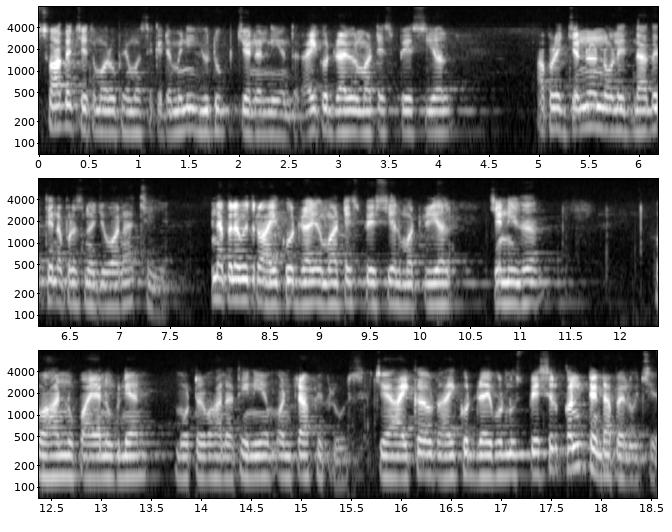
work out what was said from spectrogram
સ્વાગત છે તમારું ફેમસ એકેડમીની યુટ્યુબ ચેનલની અંદર. આઈકો ડ્રાઈવર માટે સ્પેશિયલ આપણે જનરલ નોલેજના અગત્યના પ્રશ્નો જોવાના છીએ. એના પહેલાં મિત્રો હાઈકોર્ટ ડ્રાઈવર માટે સ્પેશિયલ મટીરિયલ જેની વાહનનું પાયાનું જ્ઞાન મોટર વાહન અધિનિયમ અને ટ્રાફિક રૂલ્સ જે હાઈકોર્ટ હાઈકોર્ટ ડ્રાઈવરનું સ્પેશિયલ કન્ટેન્ટ આપેલું છે.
